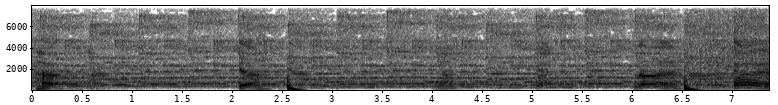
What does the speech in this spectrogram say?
Huh. Yeah. Yeah. Lord. Yeah.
